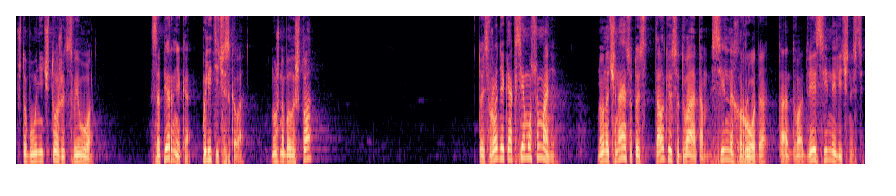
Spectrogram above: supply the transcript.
чтобы уничтожить своего соперника политического, нужно было что? То есть вроде как все мусульмане, но начинаются, то есть сталкиваются два там сильных рода, да, два, две сильные личности.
